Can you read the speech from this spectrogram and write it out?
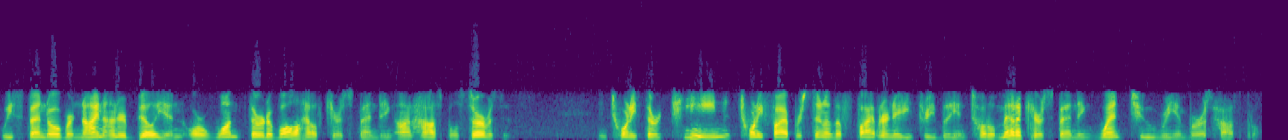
We spend over 900 billion, or one third of all healthcare spending, on hospital services. In 2013, 25% of the 583 billion total Medicare spending went to reimburse hospitals.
